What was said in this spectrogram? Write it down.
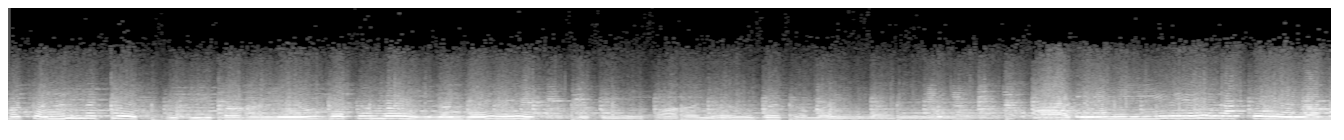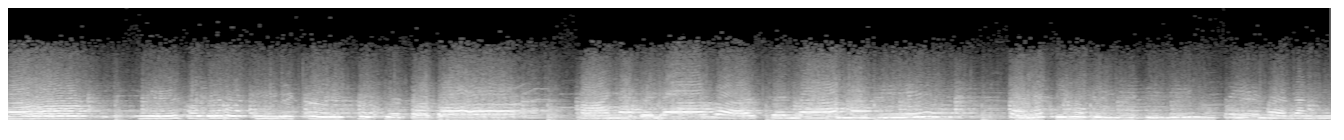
ಮಕನ್ನಕ್ಕೆ ವಿಧಿ ಪಹನು ಬಕಮೈಲಂದೆ ವಿಧಿ ಪಹನು ಬಕಮೈಲಂದೆ ಆದೆ ನೀರೇ ಲಕೋಲಬಾ ಹೇ ಹದರತಿ ರಿಕೇಕತಬಾ ಆನಗಲ ವಾಸನಾಮದಿ ತನಕು ಮುಗಿಲಿ ಪ್ರೇಮದಂಗಿ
